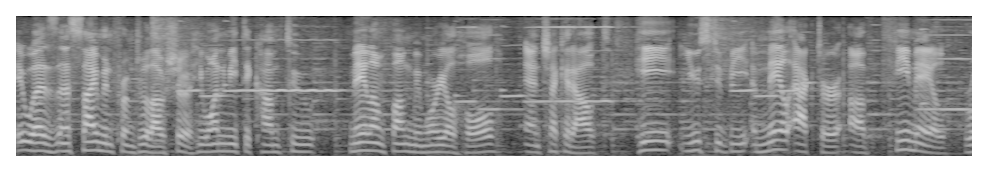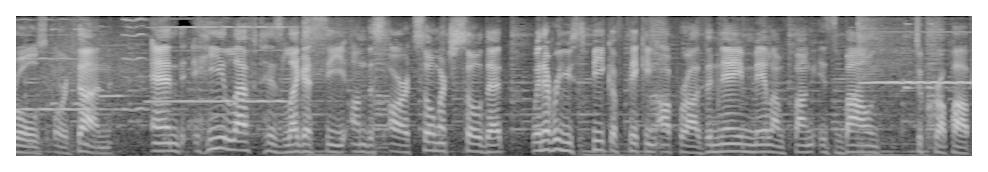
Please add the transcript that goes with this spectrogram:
It was an assignment from Zhu Laoshi. He wanted me to come to Mei Lanfang Memorial Hall and check it out. He used to be a male actor of female roles or dan, and he left his legacy on this art so much so that whenever you speak of Peking opera, the name Mei Lanfang is bound to crop up.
